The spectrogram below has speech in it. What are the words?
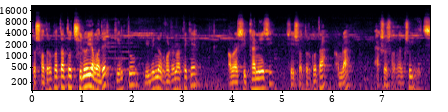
তো সতর্কতা তো ছিলই আমাদের কিন্তু বিভিন্ন ঘটনা থেকে আমরা শিক্ষা নিয়েছি। সেই সতর্কতা আমরা একশো শতাংশই নিচ্ছি।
